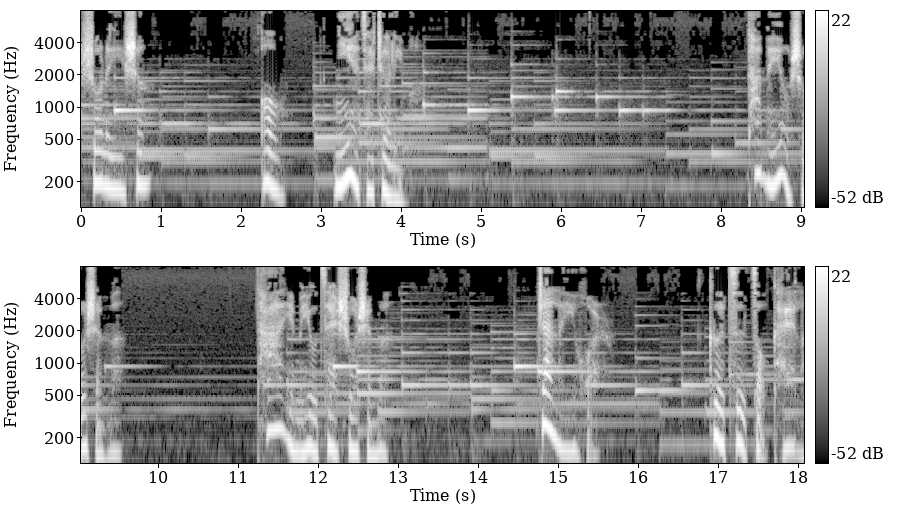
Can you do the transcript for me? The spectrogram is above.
说了一声：“哦。”你也在这里吗？他没有说什么，他也没有再说什么。站了一会儿，各自走开了。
